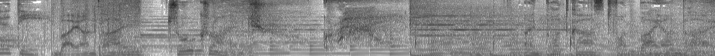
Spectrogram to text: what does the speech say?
ARD. Bayern 3 True Crime. True Crime. Ein Podcast von Bayern 3.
